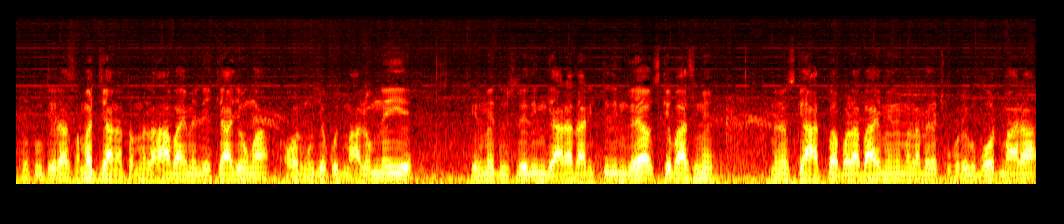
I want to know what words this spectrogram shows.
तो तू तेरा समझ जाना। तो मैं हाँ भाई मैं लेके आ जाऊँगा और मुझे कुछ मालूम नहीं है। फिर मैं दूसरे दिन, ग्यारह तारीख के दिन गया उसके पास में। मैंने उसके हाथ पर पड़ा भाई, मैंने मतलब मेरे छोकरे को बहुत मारा।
